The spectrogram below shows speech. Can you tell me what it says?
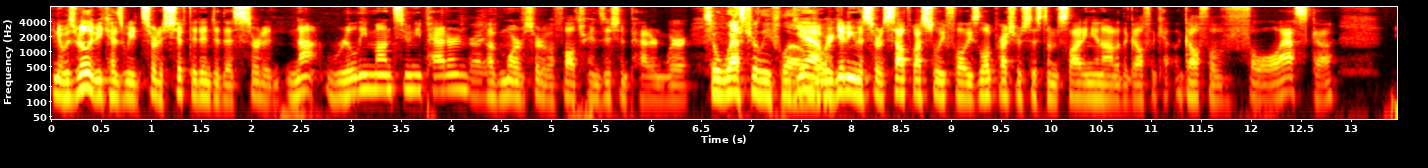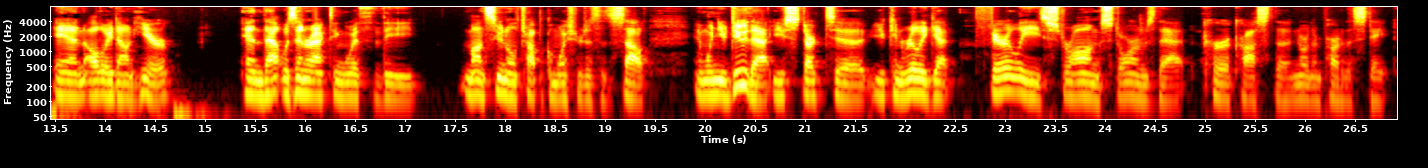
And it was really because we'd sort of shifted into this sort of not really monsoony pattern right. of more of sort of a fall transition pattern where. So westerly flow. Yeah, more. we're getting this sort of southwesterly flow, these low pressure systems sliding in out of the Gulf of, Gulf of Alaska and all the way down here. And that was interacting with the monsoonal tropical moisture just to the south. And when you do that, you start to, you can really get fairly strong storms that occur across the northern part of the state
